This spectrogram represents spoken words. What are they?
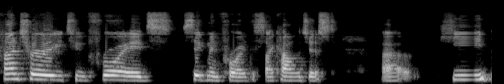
contrary to Freud's, Sigmund Freud, the psychologist, uh, he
